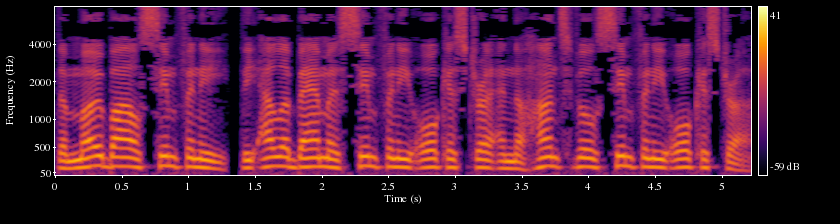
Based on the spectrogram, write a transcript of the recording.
the Mobile Symphony, the Alabama Symphony Orchestra and the Huntsville Symphony Orchestra,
